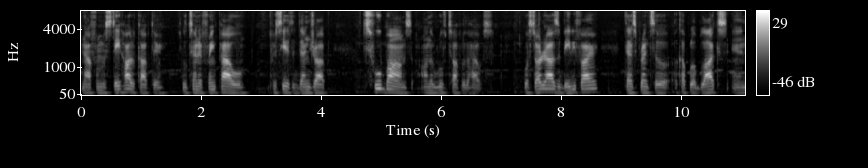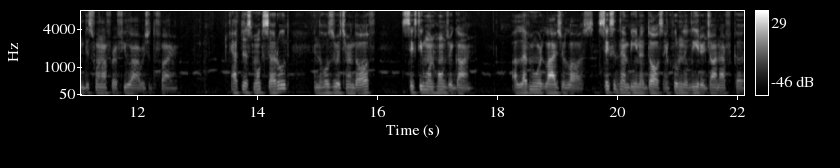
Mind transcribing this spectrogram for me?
Now, from a state helicopter, Lieutenant Frank Powell proceeded to then drop two bombs on the rooftop of the house. What started out as a baby fire then spread to a couple of blocks, and this went on for a few hours with the fire. After the smoke settled and the hoses were turned off, 61 homes were gone. 11 lives were lost, six of them being adults, including the leader, John Africa,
